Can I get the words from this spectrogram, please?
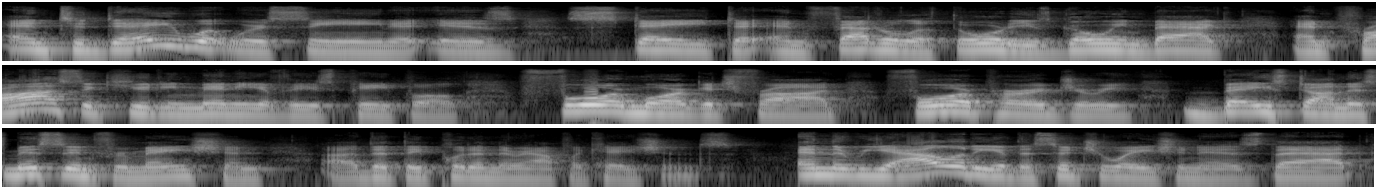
And today, what we're seeing is state and federal authorities going back and prosecuting many of these people for mortgage fraud, for perjury, based on this misinformation uh, that they put in their applications. And the reality of the situation is that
